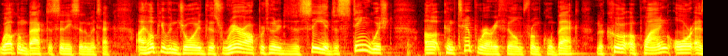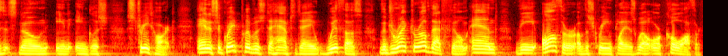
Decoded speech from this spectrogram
Welcome back to City Cinematheque. I hope you've enjoyed this rare opportunity to see a distinguished uh, contemporary film from Quebec, Le Coeur au Poing, or as it's known in English, Streetheart. And it's a great privilege to have today with us the director of that film and the author of the screenplay as well, or co-author.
